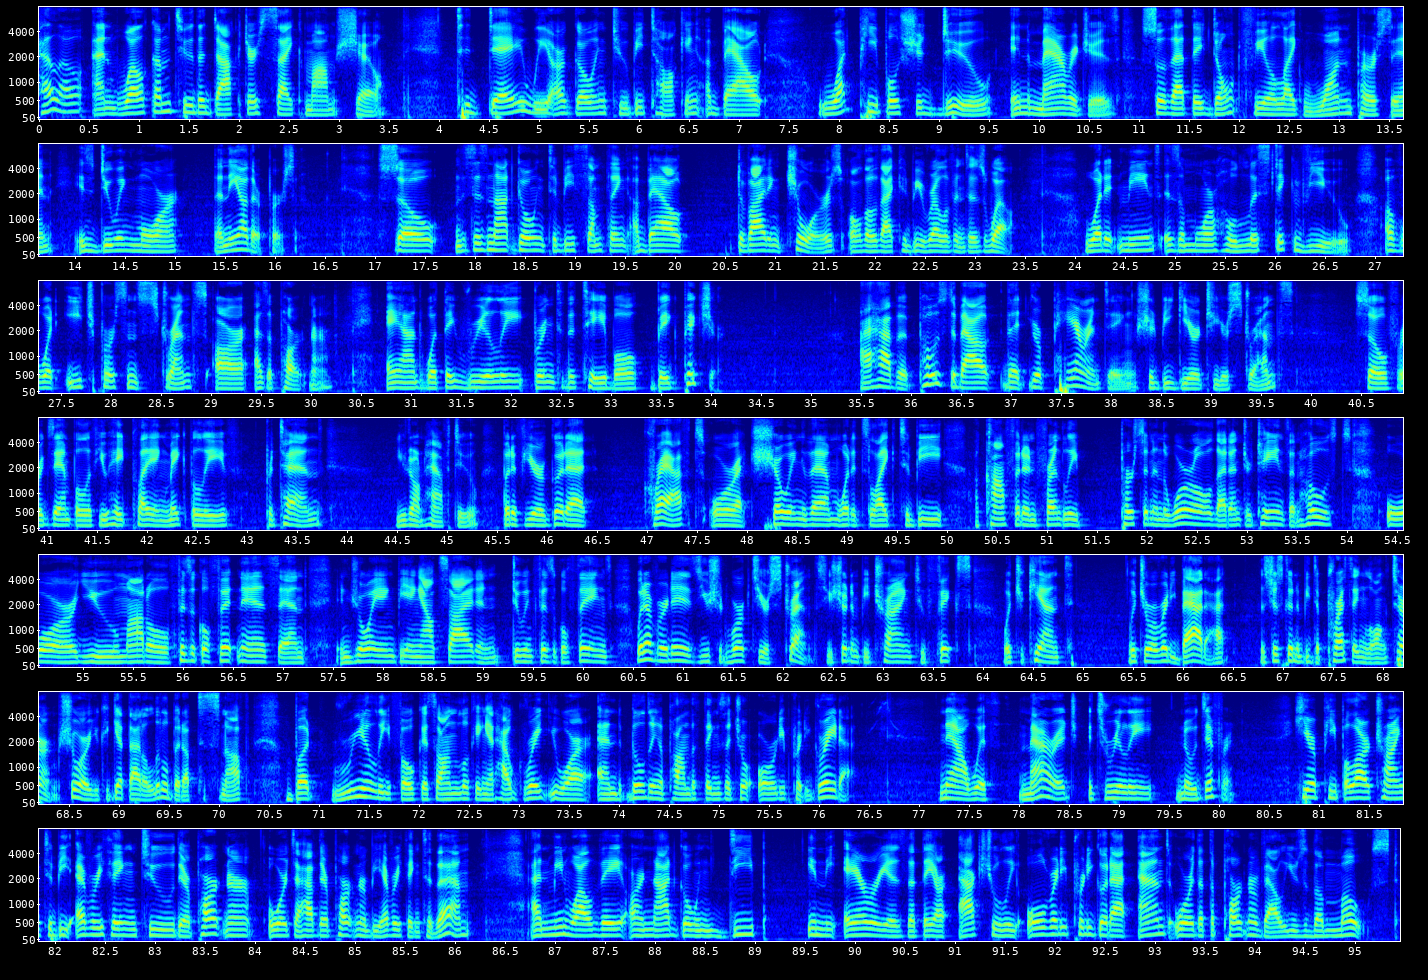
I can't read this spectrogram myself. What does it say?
Hello, and welcome to the Dr. Psych Mom Show. Today, we are going to be talking about what people should do in marriages so that they don't feel like one person is doing more than the other person. So, this is not going to be something about dividing chores, although that could be relevant as well. What it means is a more holistic view of what each person's strengths are as a partner and what they really bring to the table, big picture. I have a post about that your parenting should be geared to your strengths. So, for example, if you hate playing make believe, pretend, you don't have to. But if you're good at crafts or at showing them what it's like to be a confident, friendly person in the world that entertains and hosts, or you model physical fitness and enjoying being outside and doing physical things, whatever it is, you should work to your strengths. You shouldn't be trying to fix what you can't, what you're already bad at. It's just going to be depressing long term. Sure, you could get that a little bit up to snuff, but really focus on looking at how great you are and building upon the things that you're already pretty great at. Now, with marriage, it's really no different. Here, people are trying to be everything to their partner or to have their partner be everything to them. And meanwhile, they are not going deep in the areas that they are actually already pretty good at and or that the partner values the most.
